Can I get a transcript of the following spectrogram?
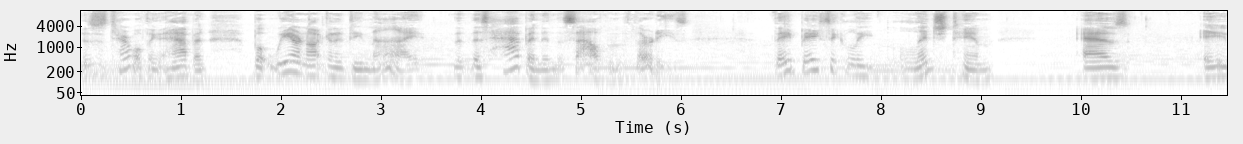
This is a terrible thing that happened but we are not going to deny that this happened in the South in the 30s. They basically lynched him as a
